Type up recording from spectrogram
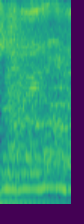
is in the end.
